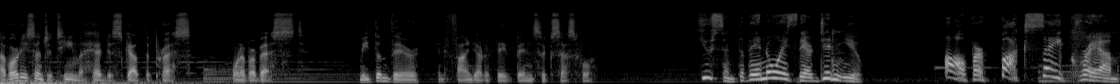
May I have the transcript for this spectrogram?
I've already sent a team ahead to scout the press. One of our best. Meet them there and find out if they've been successful. You sent the Van Noys there, didn't you? Oh, for fuck's sake, Graham!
